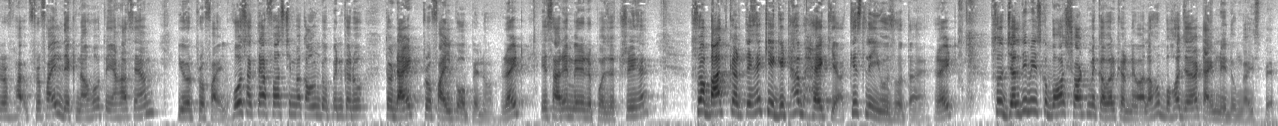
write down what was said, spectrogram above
प्रोफ़ाइल देखना हो तो यहाँ से हम योर प्रोफ़ाइल हो सकता है फ़र्स्ट टाइम अकाउंट ओपन करो तो डायरेक्ट प्रोफ़ाइल पे ओपन हो राइट ये सारे मेरे रिपोजिटरी है। सो अब बात करते हैं कि गिटहब है क्या? किस लिए यूज़ होता है राइट सो जल्दी मैं इसको बहुत शॉर्ट में कवर करने वाला हूँ, बहुत ज़्यादा टाइम नहीं दूँगा इस पर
